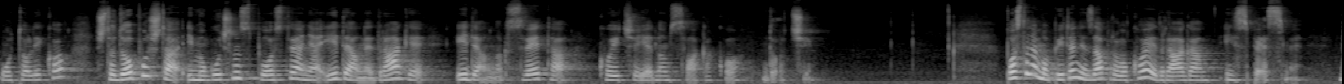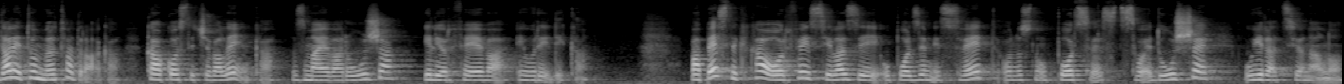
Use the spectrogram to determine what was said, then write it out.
utoliko što dopušta i mogućnost postojanja idealne drage, idealnog sveta koji će jednom svakako doći. Postavljamo pitanje zapravo ko je draga iz pesme. Da li je to mrtva draga, kao Kostićeva Lenka, Zmajeva ruža ili Orfejeva Euridika? Pa pesnik kao Orfej silazi u podzemni svet, odnosno u podsvest svoje duše, u iracionalno.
